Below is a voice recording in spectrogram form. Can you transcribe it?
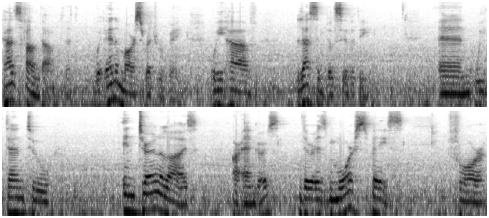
has found out that within a Mars retrograde we have less impulsivity and we tend to internalize our angers. There is more space for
